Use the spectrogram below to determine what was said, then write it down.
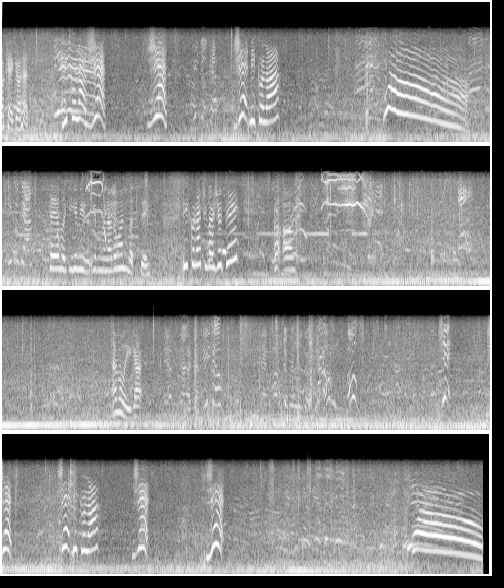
Okay, go ahead. Yeah. Nicholas, jette! Jette! Here you go, Cap. Jette, Nicholas! Wow! Here you go, Cap. Hey, Emily, can you give, me, give him another one? Let's see. Nicholas, tu vas jeter? Uh-oh. Emily, you got... Yep, got. Okay. Here you go. Man, what's up, really good? Oh, oh. Shit. Jette! Jette, Nicolas! Jette! Jette!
